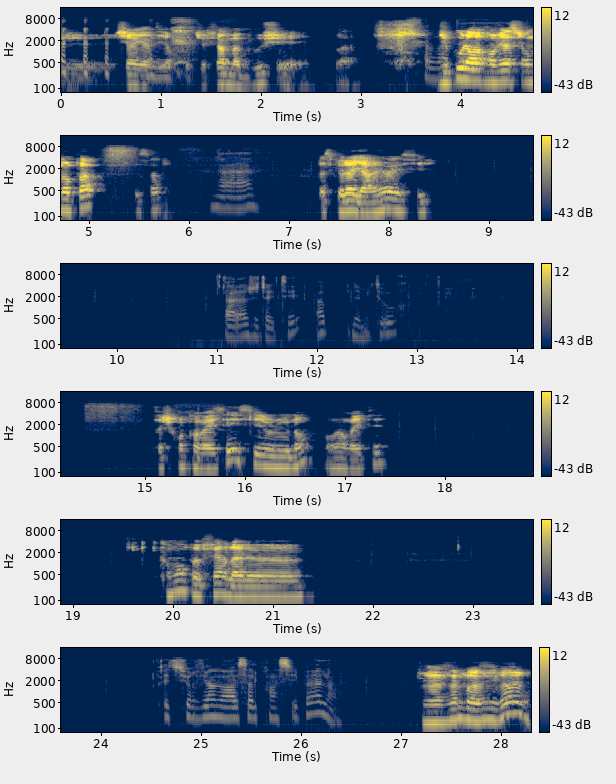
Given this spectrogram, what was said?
J'ai rien dit en fait, je ferme ma bouche et voilà. Du coup, là, on revient sur nos pas, c'est ça? Ouais. Parce que là, il y a rien ici. Ah là, j'ai déjà été. Hop, demi-tour. Je crois qu'on a été ici, Loulou, non? Ouais, on a été. Comment on peut faire là le. Et tu reviens dans la salle principale. La salle principale?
